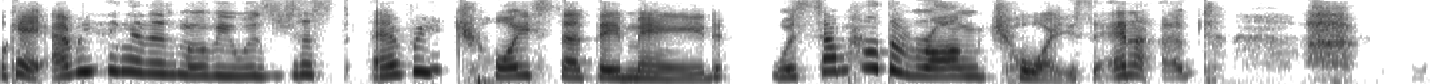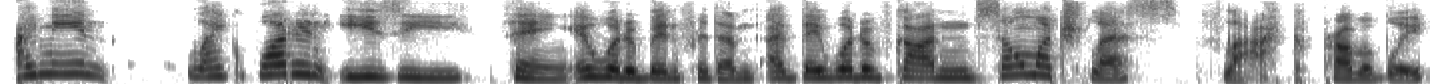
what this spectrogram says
Okay, everything in this movie was just every choice that they made was somehow the wrong choice. And uh, I mean, like what an easy thing it would have been for them. Uh, they would have gotten so much less flack probably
